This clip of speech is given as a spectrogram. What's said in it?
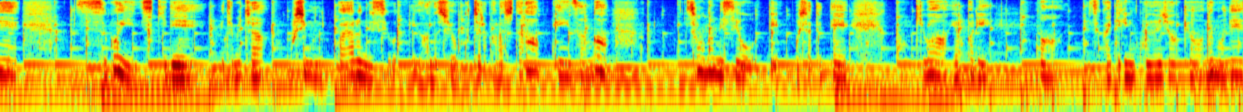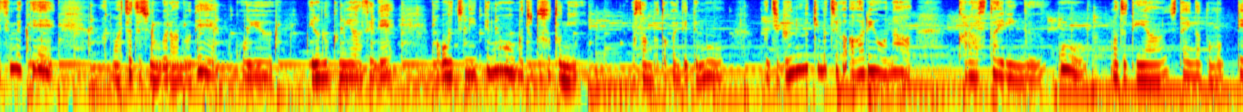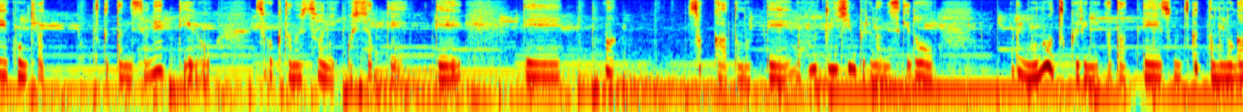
ですごい好きでめちゃめちゃ欲しいものいっぱいあるんですよ。って話をこちらからしたら店員さんが「そうなんですよ」っておっしゃってて今季はやっぱりまあ世界的にこういう状況なのでせめてあの私たちのブランドでこういう色の組み合わせで、まあ、お家に行っても、まあ、ちょっと外にお散歩とかに出ても、まあ、自分の気持ちが上がるようなカラースタイリングをまず提案したいなと思って今季は作ったんですよねっていうのをすごく楽しそうにおっしゃっててでまあそっかと思って、まあ、本当にシンプルなんですけどやっぱり物を作るにあたってその作ったものが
